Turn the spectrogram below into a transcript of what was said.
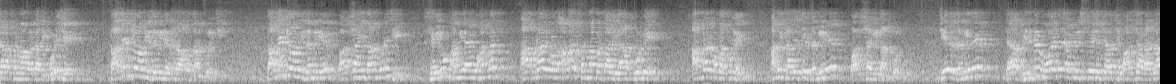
যারা ফরমাবরদারি করেছে, তাদেরকেও আমি জমিনের খেলাফত দান করেছি। তাদেরকেও আমি জমিনের বাদশাহী দান করেছি। সেইরূপ আমি মোহাম্মদ, আপনার এবং আমার ফরমাবরদারি যারা করবে, আপনার কথা শুনে আমি তাদেরকে জমিনের বাদশাহী দান করব। যে জমিনের যারা ভিজিবল ওয়ার্ল্ডের অ্যাডমিনিস্ট্রেশন চালাচ্ছে বাদশাহ রাজা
